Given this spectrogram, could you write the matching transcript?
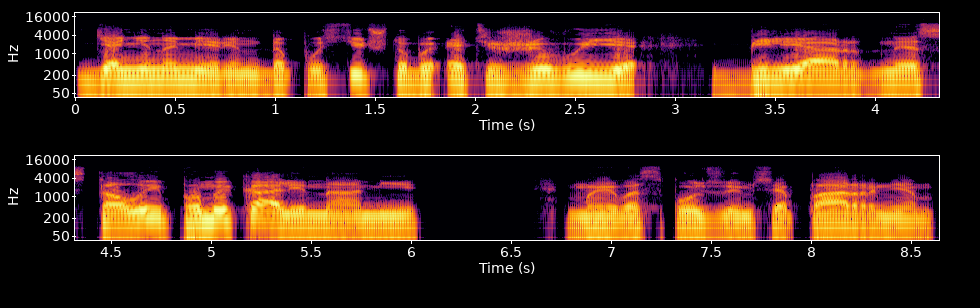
Я не намерен допустить, чтобы эти живые бильярдные столы помыкали нами. Мы воспользуемся парнем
